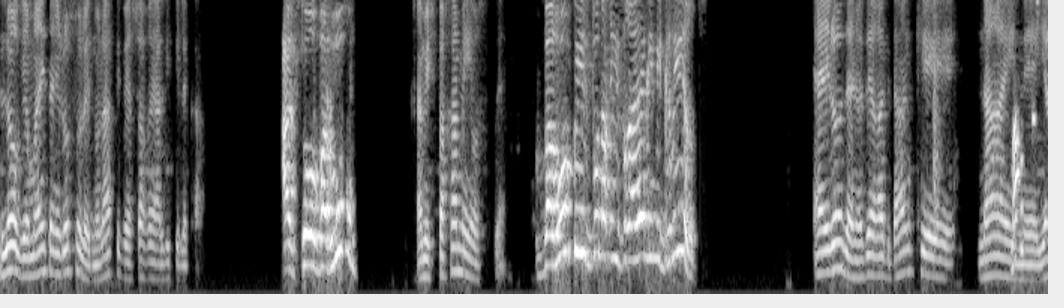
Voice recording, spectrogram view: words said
לא, גרמנית אני לא שולט, נולדתי וישר עליתי לכאן. אז זו ורום, המשפחה מאוסטריה. ורום nach Israel immigriert? אני לא יודע, אני יודע רק דנקה, ניין, מה אה,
